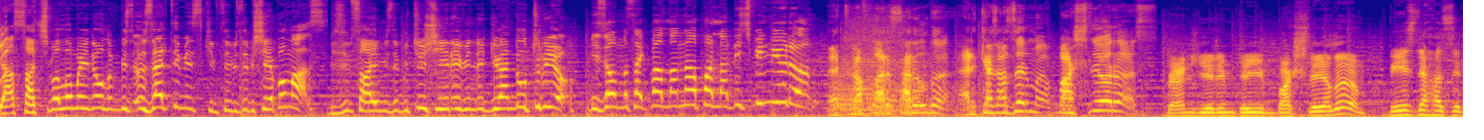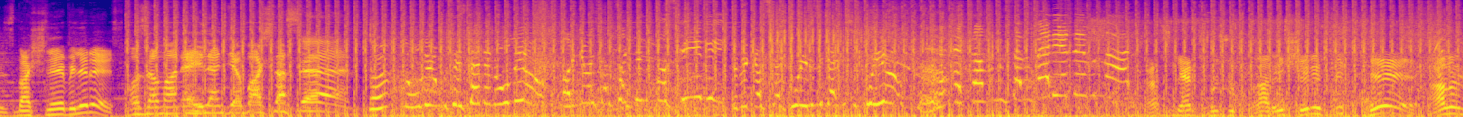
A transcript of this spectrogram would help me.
Ya saçmalamayın oğlum biz özel temiz kimse bize bir şey yapamaz. Bizim sayemizde bütün şehir evinde güvende oturuyor. Biz olmasak vallahi ne yaparlardı hiç bilmiyorum. Etrafları sarıldı. Herkes hazır mı? Başlıyoruz. Ben yerimdeyim. Başlayalım. Biz de hazırız. Başlayabiliriz. O zaman eğlence başlasın. Hı? Ne oluyor bu sesler ne oluyor? Arkadaşlar sakın maske yedik. Bebek asker koyu bizi kardeşim koyu. Etrafımızdan her yerde bunlar. Asker çocuklar işiniz bitti. Alın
